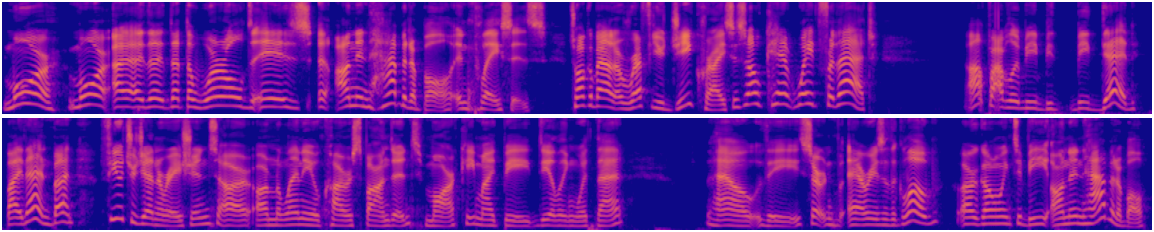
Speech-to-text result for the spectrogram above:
More, more, uh, the, that the world is uninhabitable in places. Talk about a refugee crisis. Oh, can't wait for that. I'll probably be, be, be dead by then, but future generations, our, our millennial correspondent, Mark, he might be dealing with that. How the certain areas of the globe are going to be uninhabitable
